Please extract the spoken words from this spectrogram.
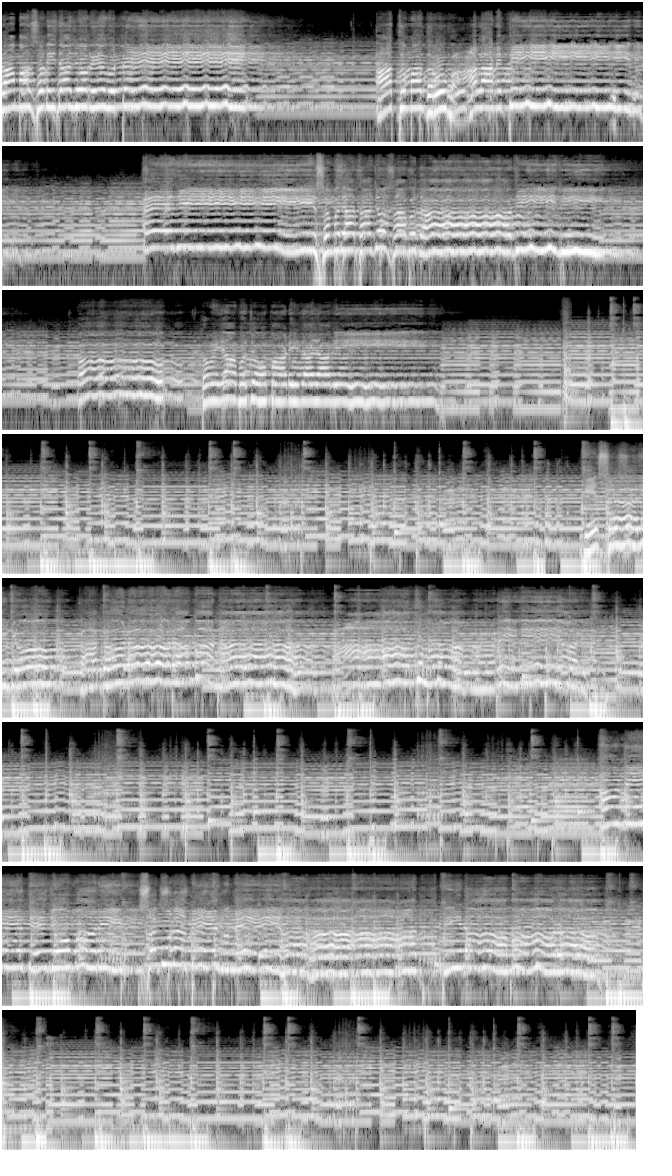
રામા સડી જાજો રે વટે. હાથમાં ધરો ભાલા નથી સમજા થાજો સાબદાજી તમે આ બજો માડી જાય આવી. કેસરિયો કાગળ રામના હાથમાં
